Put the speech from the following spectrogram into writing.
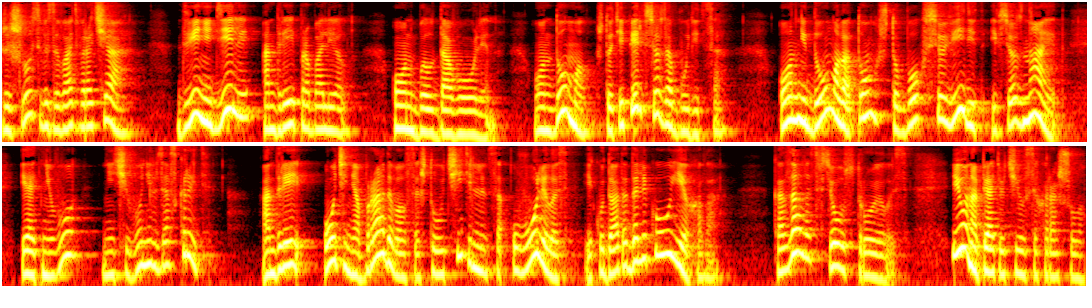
пришлось вызывать врача. Две недели Андрей проболел. Он был доволен. Он думал, что теперь все забудется. Он не думал о том, что Бог все видит и все знает, и от Него ничего нельзя скрыть. Андрей очень обрадовался, что учительница уволилась и куда-то далеко уехала. Казалось, все устроилось, и он опять учился хорошо.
